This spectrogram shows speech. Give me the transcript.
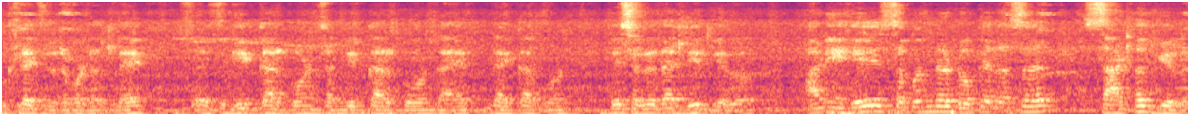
कुठल्या चित्रपटातलं आहे गीतकार कोण संगीतकार कोण गायक गायिका कोण हे सगळं त्यात लिहित गेलो आणि हे संबंध डोक्यात असं साठत गेलं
